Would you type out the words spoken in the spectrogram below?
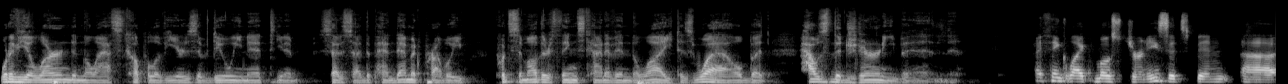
What have you learned in the last couple of years of doing it? You know, set aside the pandemic, probably put some other things kind of in the light as well. But how's the journey been? I think, like most journeys, it's been uh,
